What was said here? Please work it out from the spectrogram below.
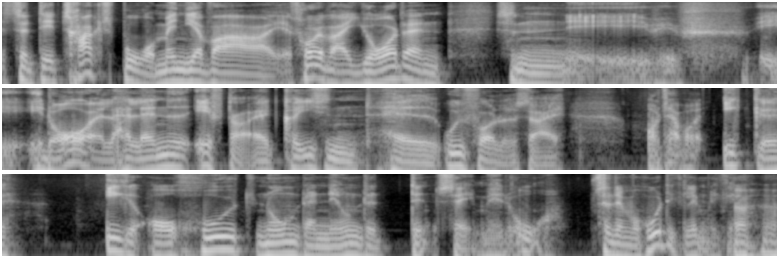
så det trak spor, men jeg var, jeg tror, jeg var i Jordan sådan øh, et år eller halvandet efter, at krisen havde udfoldet sig, og der var ikke, ikke overhovedet nogen, der nævnte den sag med et ord. Så den var hurtigt glemt igen. Ja, ja.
